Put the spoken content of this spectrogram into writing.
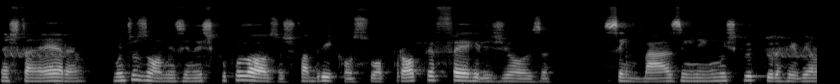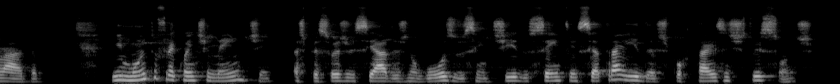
Nesta era, muitos homens inescrupulosos fabricam sua própria fé religiosa sem base em nenhuma escritura revelada. E muito frequentemente, as pessoas viciadas no gozo do sentido sentem-se atraídas por tais instituições.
